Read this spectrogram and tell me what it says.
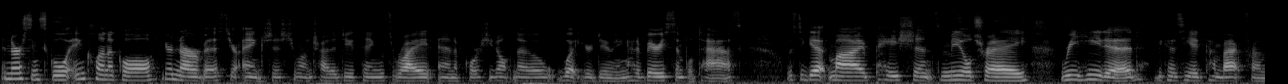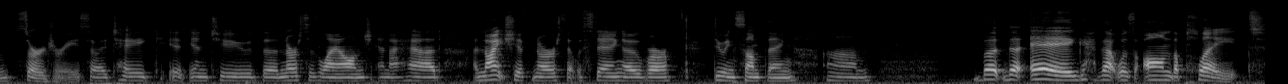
in nursing school, in clinical, you're nervous, you're anxious, you want to try to do things right, and of course, you don't know what you're doing. I had a very simple task was to get my patient's meal tray reheated because he had come back from surgery. So I take it into the nurse's lounge, and I had a night shift nurse that was staying over doing something. Um, but the egg that was on the plate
